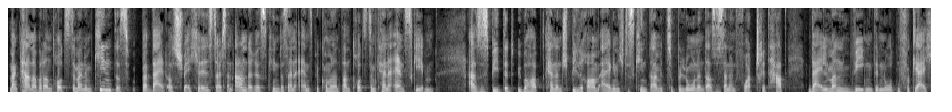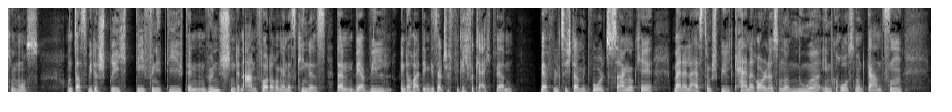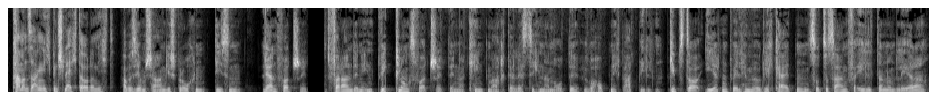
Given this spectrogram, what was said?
Man kann aber dann trotzdem einem Kind, das bei weitaus schwächer ist als ein anderes Kind, das eine Eins bekommen hat, dann trotzdem keine Eins geben. Also es bietet überhaupt keinen Spielraum, eigentlich das Kind damit zu belohnen, dass es einen Fortschritt hat, weil man wegen den Noten vergleichen muss. Und das widerspricht definitiv den Wünschen, den Anforderungen des Kindes. Denn wer will in der heutigen Gesellschaft wirklich vergleicht werden? Wer fühlt sich damit wohl zu sagen, okay, meine Leistung spielt keine Rolle, sondern nur im Großen und Ganzen kann man sagen, ich bin schlechter oder nicht. Aber Sie haben schon angesprochen, diesen Lernfortschritt, vor allem den Entwicklungsfortschritt, den ein Kind macht, der lässt sich in einer Note überhaupt nicht abbilden. Gibt es da irgendwelche Möglichkeiten, sozusagen für Eltern und Lehrer,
